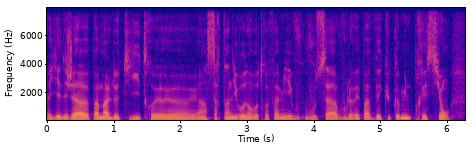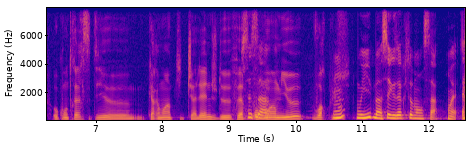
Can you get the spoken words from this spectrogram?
il y ait déjà pas mal de titres, un certain niveau dans votre famille, vous, ça, vous l'avez pas vécu comme une pression. Au contraire, c'était carrément un petit challenge de faire au moins mieux, voire plus. Mmh. oui, bah, c'est exactement ça. Ouais.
